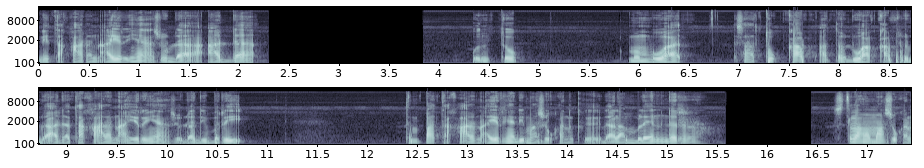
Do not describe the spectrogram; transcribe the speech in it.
Ini takaran airnya sudah ada untuk membuat satu cup atau dua cup sudah ada takaran airnya sudah diberi tempat takaran airnya dimasukkan ke dalam blender setelah memasukkan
